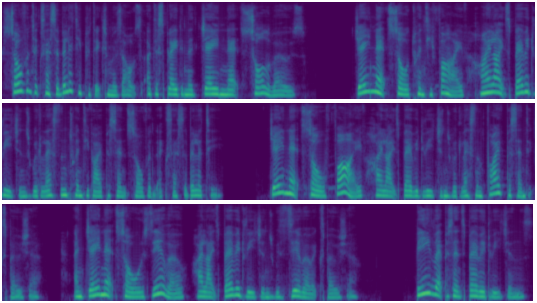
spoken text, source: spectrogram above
Solvent accessibility prediction results are displayed in the JNet SOL rows. JNet SOL 25 highlights buried regions with less than 25% solvent accessibility. JNet SOL 5 highlights buried regions with less than 5% exposure, and JNet SOL 0 highlights buried regions with zero exposure. B represents buried regions.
